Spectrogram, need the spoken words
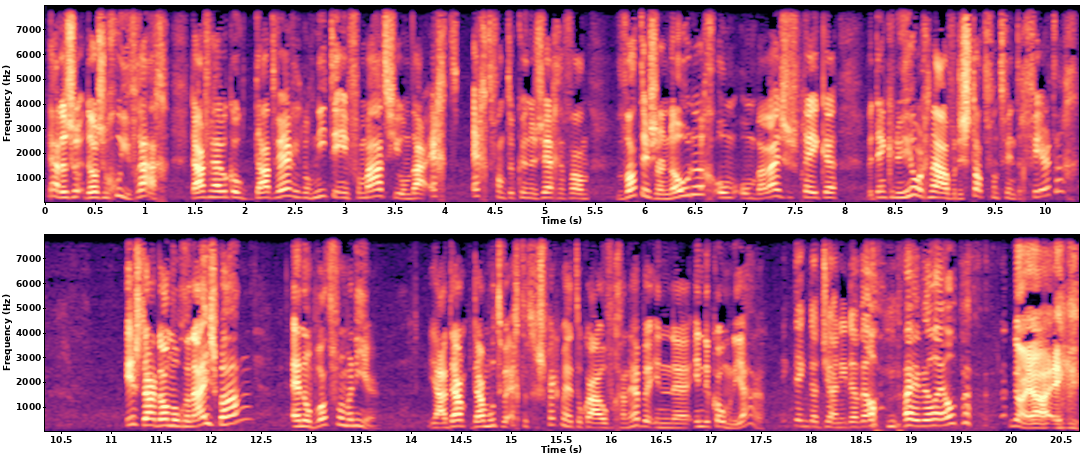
Ja, dat is, dat is een goede vraag. Daarvoor heb ik ook daadwerkelijk nog niet de informatie om daar echt, echt van te kunnen zeggen van wat is er nodig om, om bij wijze van spreken, we denken nu heel erg na over de stad van 2040. Is daar dan nog een ijsbaan? En op wat voor manier? Ja, daar, daar moeten we echt het gesprek met elkaar over gaan hebben in, uh, in de komende jaren. Ik denk dat Gianni daar wel bij wil helpen. Nou ja, ik,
